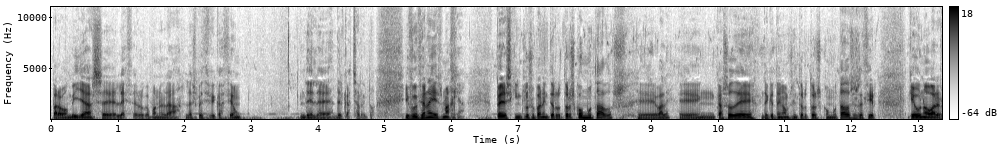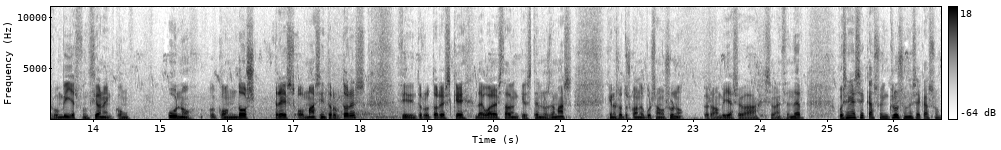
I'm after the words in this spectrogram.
para bombillas eh, LED, es lo que pone la especificación del, eh, del, cacharrito. Y funciona y es magia. Pero es que incluso para interruptores conmutados, eh, ¿vale? En caso de, de, que tengamos interruptores conmutados, es decir, que una o varias bombillas funcionen con uno, con dos tres o más interruptores, es decir, interruptores que da igual el estado en que estén los demás, que nosotros cuando pulsamos uno, pues la bombilla se va, se va a encender, pues en ese caso, incluso en ese caso,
